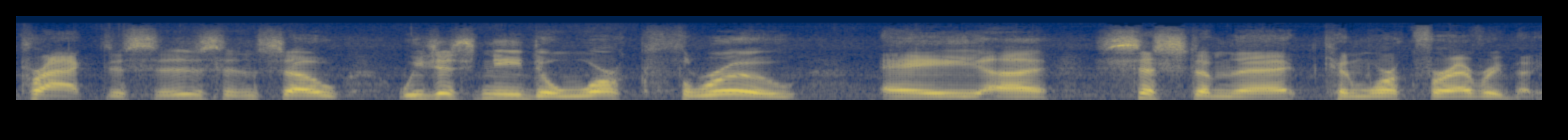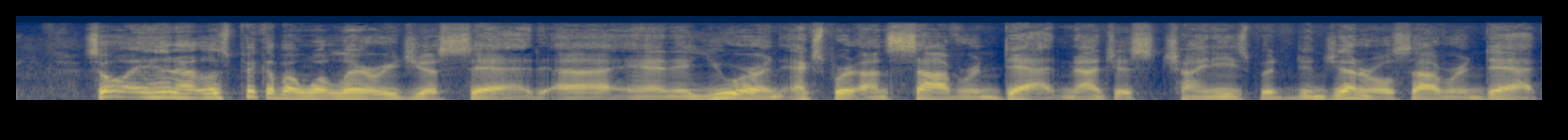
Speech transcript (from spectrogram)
practices. And so we just need to work through a uh, system that can work for everybody. So, Anna, let's pick up on what Larry just said. Uh, and you are an expert on sovereign debt, not just Chinese, but in general, sovereign debt.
